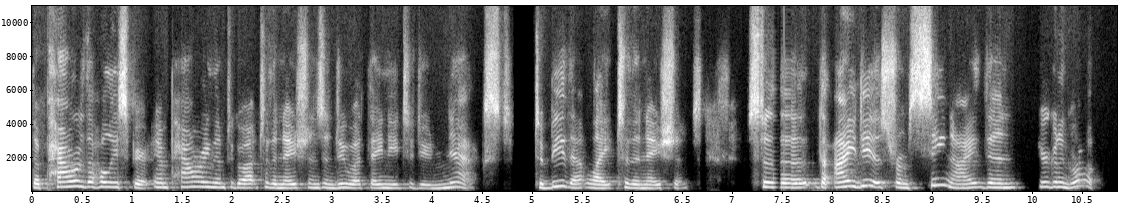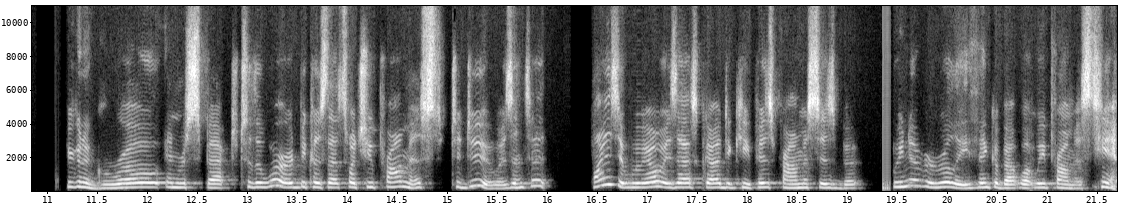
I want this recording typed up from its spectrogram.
the power of the Holy Spirit, empowering them to go out to the nations and do what they need to do next to be that light to the nations. So, the, the idea is from Sinai, then you're going to grow you're going to grow in respect to the word because that's what you promised to do, isn't it? Why is it we always ask God to keep his promises, but we never really think about what we promised him?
